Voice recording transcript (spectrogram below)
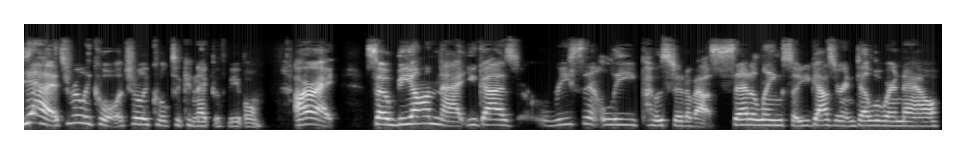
yeah, it's really cool. It's really cool to connect with people. All right. So beyond that, you guys recently posted about settling. So you guys are in Delaware now.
